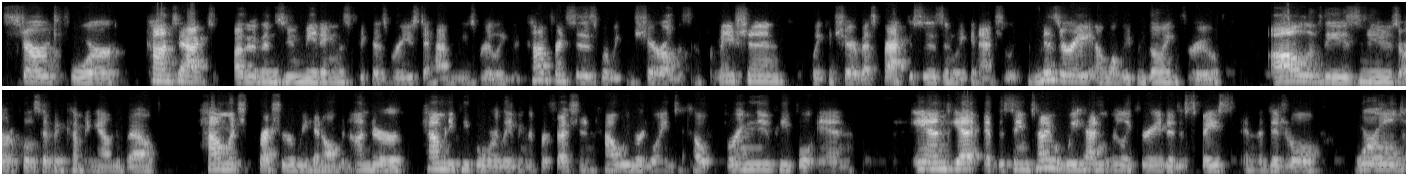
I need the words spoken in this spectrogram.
starved for contact other than Zoom meetings because we're used to having these really good conferences where we can share all this information, we can share best practices, and we can actually commiserate on what we've been going through. All of these news articles have been coming out about how much pressure we had all been under, how many people were leaving the profession, how we were going to help bring new people in. And yet at the same time, we hadn't really created a space in the digital world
